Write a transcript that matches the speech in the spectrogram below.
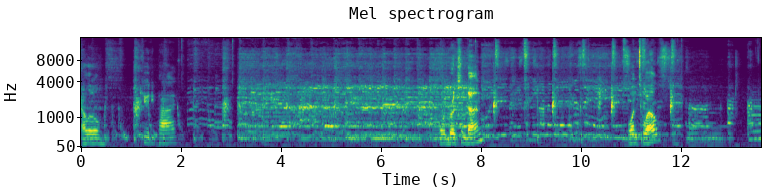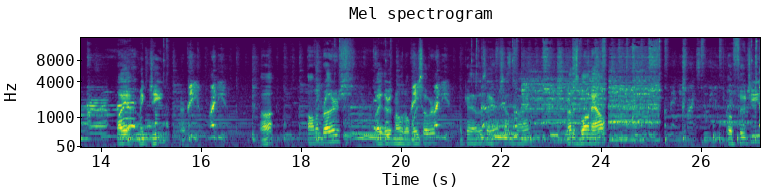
A little cutie pie. Little Brooks and Dunn. 112. Oh yeah, McG. Radio IDL. Oh, Allman Brothers. Wait, there's my little voiceover. Okay, that was there. Sounds fine. Nothing's blown out. Little Fugees.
